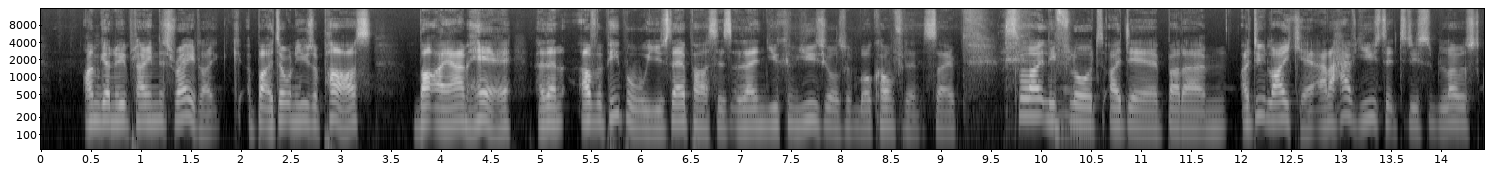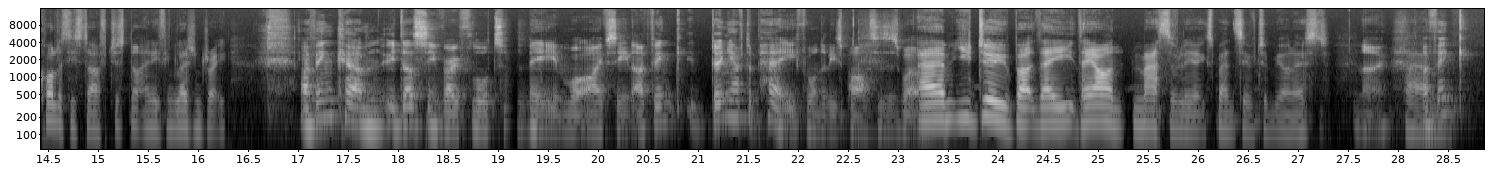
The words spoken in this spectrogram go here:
"I'm going to be playing this raid." Like, but I don't want to use a pass but I am here, and then other people will use their passes, and then you can use yours with more confidence. So, slightly Yeah. flawed idea, but um, I do like it, and I have used it to do some lowest quality stuff, just not anything legendary. I think um, it does seem very flawed to me in what I've seen. I think don't you have to pay for one of these passes as well? Um, you do, but they they aren't massively expensive, to be honest. no. Um, I think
